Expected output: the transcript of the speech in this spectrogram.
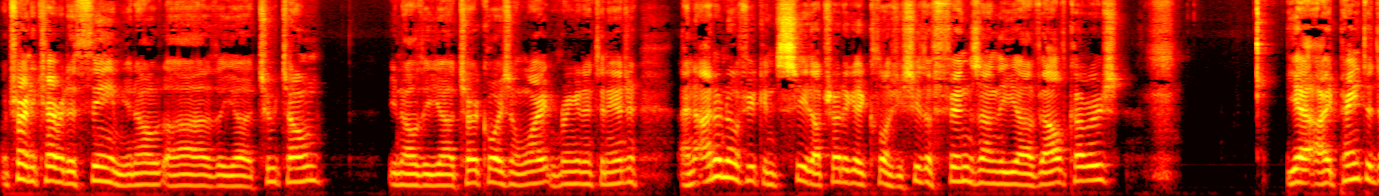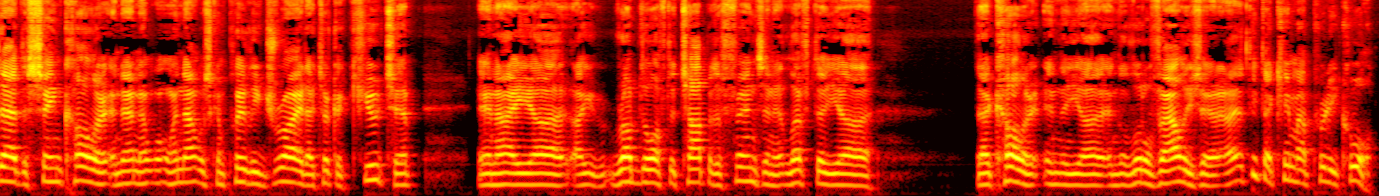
I'm trying to carry the theme, you know, uh, the uh, two-tone, you know, the uh, turquoise and white and bring it into the engine. And I don't know if you can see it. I'll try to get close. You see the fins on the uh, valve covers? yeah, I painted that the same color, and then when that was completely dried, I took a Q-tip and I uh, I rubbed off the top of the fins, and it left the uh, that color in the uh, in the little valleys there. I think that came out pretty cool.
